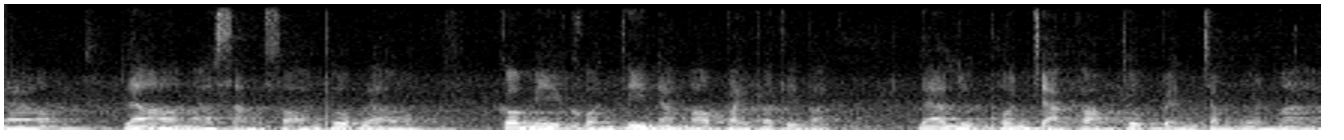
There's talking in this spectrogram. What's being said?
แล้ว แล้วเอามาสั่งสอนพวกเรา ก็มีคนที่นำเอาไปปฏิบัติ และหลุดพ้นจากกองทุกเป็นจำนวนมาก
